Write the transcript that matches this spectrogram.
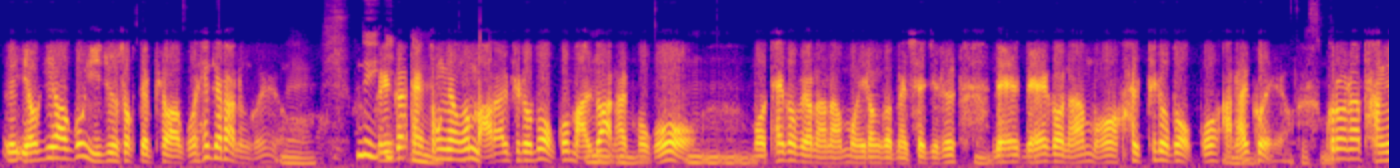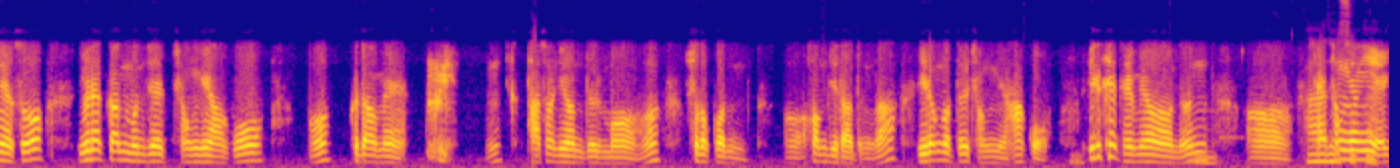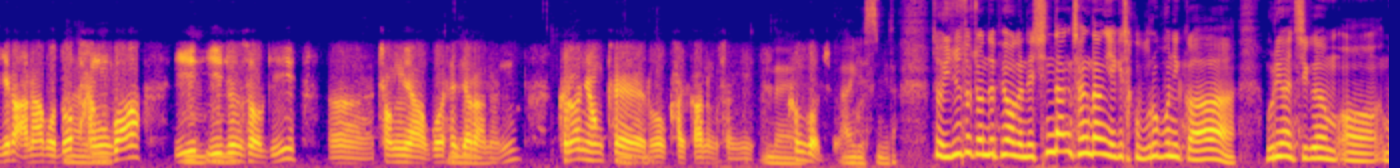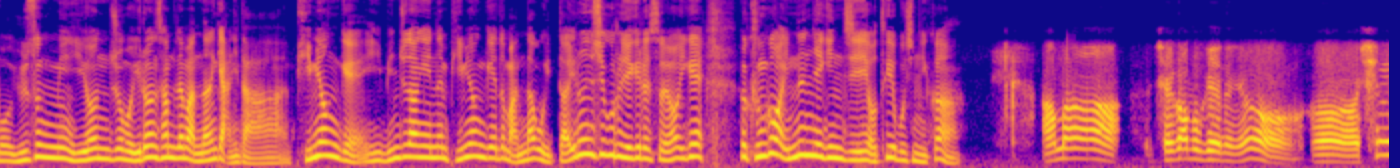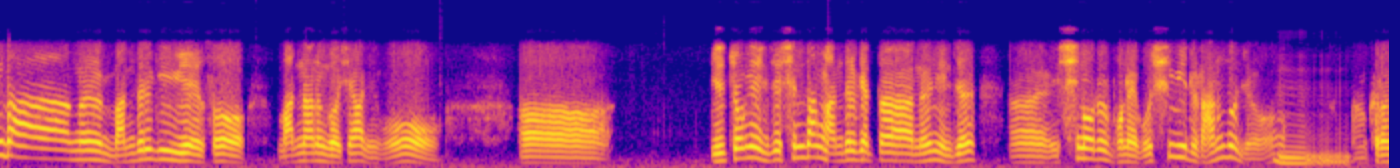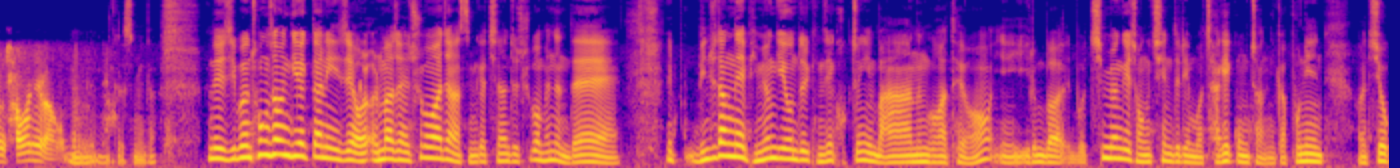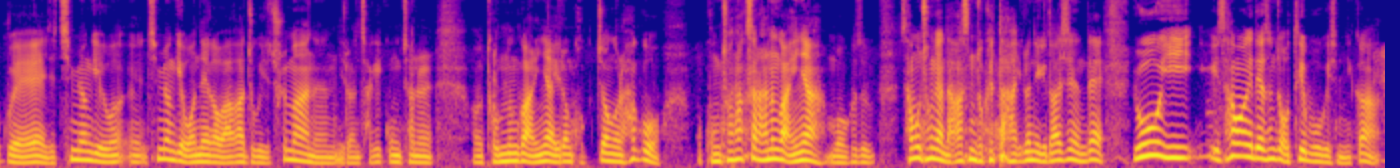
여기하고 이준석 대표하고 해결하는 거예요. 네. 근데 그러니까 이, 네. 대통령은 네. 말할 필요도 없고 말도 음, 안할 거고 음, 음, 음, 뭐 태도 변화나 뭐 이런 거 메시지를 음. 내 내거나 뭐 할 필요도 없고 안 할 거예요. 그렇습니다. 그러나 당에서 윤핵관 문제 정리하고 어 그다음에 다선 의원들 뭐 어? 수도권 어, 험지라든가 이런 것들 정리하고 이렇게 되면은 음. 어 대통령이 얘기를 안 하고도 아, 당과 이 음. 이준석이 어 정리하고 네. 해결하는 네. 그런 형태로 갈 가능성이 네. 큰 거죠. 알겠습니다. 저 이준석 전 대표가 근데 신당 창당 얘기 자꾸 물어보니까 우리가 지금 어 뭐 유승민, 이현주 뭐 이런 사람들 만나는 게 아니다. 비명계, 이 민주당에 있는 비명계도 만나고 있다. 이런 식으로 얘기를 했어요. 이게 근거가 있는 얘기인지 어떻게 보십니까? 아마 제가 보기에는요, 어, 신당을 만들기 위해서 만나는 것이 아니고, 어, 일종의 이제 신당 만들겠다는 이제 어, 신호를 보내고 시위를 하는 거죠. 음. 어, 그런 차원이라고 음, 봅니다. 음, 그렇습니다. 근데 이번 총선 기획단이 이제 얼마 전에 출범하지 않았습니까? 지난주 출범했는데 민주당 내 비명계 의원들이 굉장히 걱정이 많은 것 같아요. 이 이른바 뭐 친명계 정치인들이 뭐 자객 공천, 그러니까 본인 어, 지역구에 이제 친명계 의원, 친명계 원회가 와가지고 이제 출마하는 이런 자객 공천을 어, 돕는 거 아니냐 이런 걱정을 하고 뭐 공천 학살하는 거 아니냐, 뭐 그래서 사무총장 나갔으면 좋겠다 이런 얘기도 하시는데 요이 이 상황에 대해서는 좀 어떻게 보고 계십니까?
